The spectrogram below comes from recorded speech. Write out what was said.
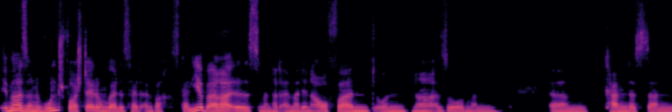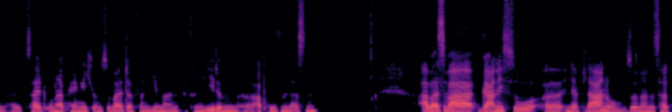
immer so eine Wunschvorstellung, weil das halt einfach skalierbarer ist. Man hat einmal den Aufwand und ne, also man ähm, kann das dann äh, zeitunabhängig und so weiter von jemand, von jedem äh, abrufen lassen. Aber es war gar nicht so äh, in der Planung, sondern es hat,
